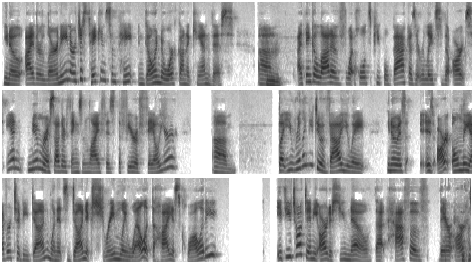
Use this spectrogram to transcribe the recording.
you know, either learning or just taking some paint and going to work on a canvas? Um, mm. I think a lot of what holds people back as it relates to the arts and numerous other things in life is the fear of failure. Um, but you really need to evaluate, you know, is is art only ever to be done when it's done extremely well at the highest quality? If you talk to any artist, you know that half of their art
